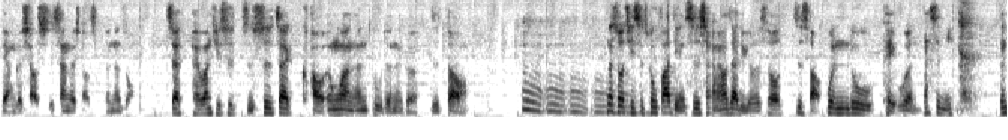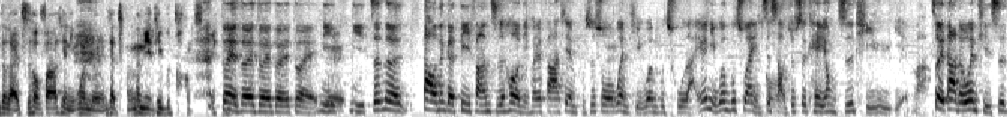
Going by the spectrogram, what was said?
两个小时、三个小时的那种。在台湾其实只是在考 N one、N two 的那个执照，嗯嗯嗯嗯。那时候其实出发点是想要在旅游的时候至少问路可以问，但是你。真的来之后，发现你问了人家讲的你也听不懂。对对对对对，你你真的到那个地方之后，你会发现不是说问题问不出来，因为你问不出来，你至少就是可以用肢体语言嘛。最大的问题是，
